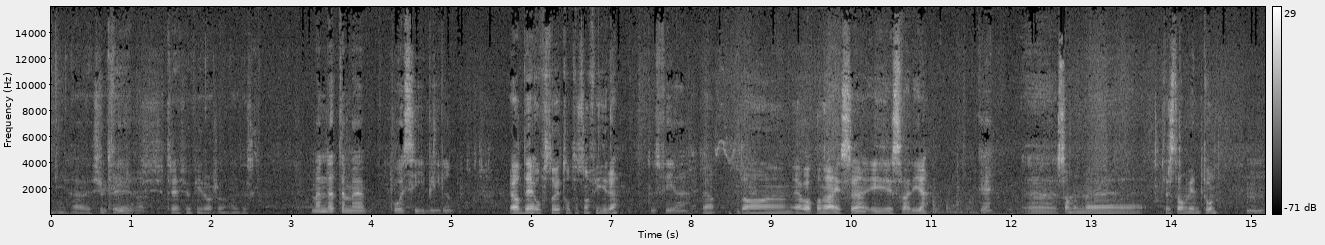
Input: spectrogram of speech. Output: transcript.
99, det er 23-24 år siden faktisk. Men dette med poesibilen Ja, det oppstod i 2004. 2004. Ja, da jeg var på en reise i Sverige okay. eh, sammen med Tristan Vindtorn. Mhm.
